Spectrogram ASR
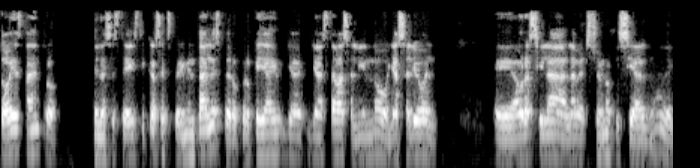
todavía está dentro de las estadísticas experimentales, pero creo que ya, ya, ya estaba saliendo o ya salió el, eh, ahora sí la, la, versión oficial ¿no? de,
